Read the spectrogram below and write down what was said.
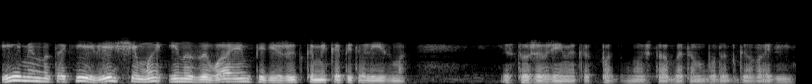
именно такие вещи мы и называем пережитками капитализма. И в то же время, как подумаю, что об этом будут говорить...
